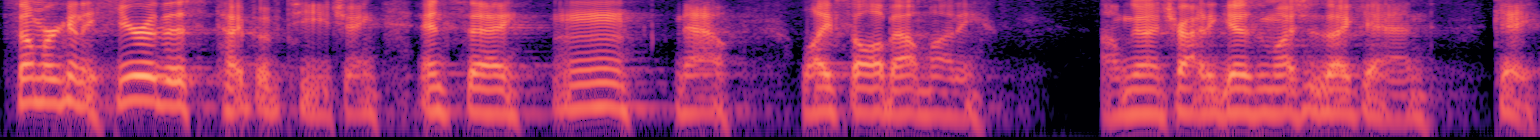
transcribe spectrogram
Some are going to hear this type of teaching and say, mm, now, life's all about money. I'm going to try to get as much as I can. Okay,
